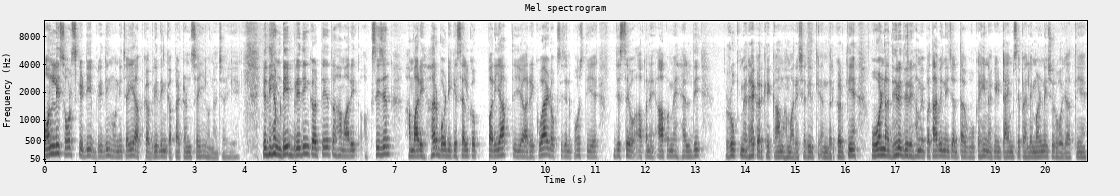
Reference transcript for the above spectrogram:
ओनली सोर्स की डीप ब्रीदिंग होनी चाहिए, आपका ब्रीदिंग का पैटर्न सही होना चाहिए। यदि हम डीप ब्रीदिंग करते हैं तो हमारी ऑक्सीजन हमारी हर बॉडी के सेल को पर्याप्त या रिक्वायर्ड ऑक्सीजन पहुँचती है, जिससे वो अपने आप में हेल्दी रूप में रह करके काम हमारे शरीर के अंदर करती हैं। वरना धीरे धीरे हमें पता भी नहीं चलता, वो कहीं ना कहीं टाइम से पहले मरनी शुरू हो जाती हैं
